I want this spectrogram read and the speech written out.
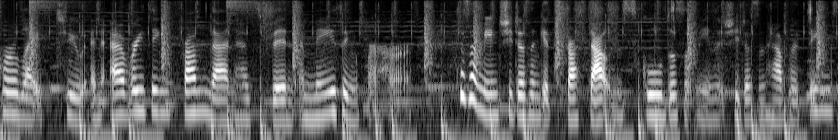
her life too, and everything from then has been amazing for her. Doesn't mean she doesn't get stressed out in school, doesn't mean that she doesn't have her things.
